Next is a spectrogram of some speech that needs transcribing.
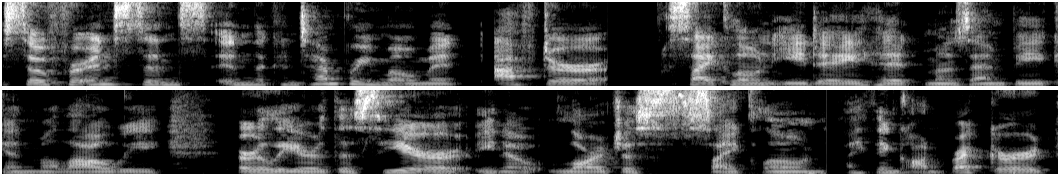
so for instance in the contemporary moment after Cyclone Idai hit Mozambique and Malawi earlier this year, you know, largest cyclone, I think, on record,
